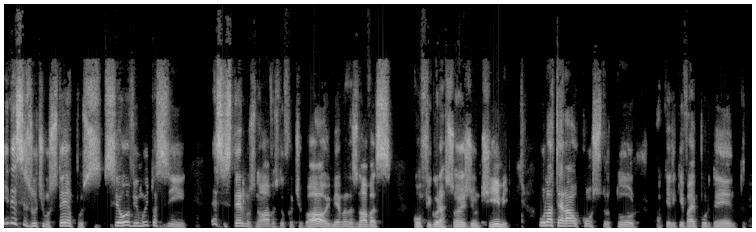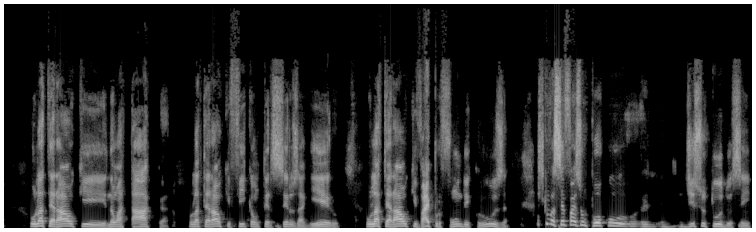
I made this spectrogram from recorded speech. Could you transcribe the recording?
E nesses últimos tempos, se ouve muito assim, esses termos novos do futebol e mesmo nas novas configurações de um time, o lateral construtor, aquele que vai por dentro, o lateral que não ataca, o lateral que fica um terceiro zagueiro, o lateral que vai para o fundo e cruza. Acho que você faz um pouco eh, disso tudo. Assim.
